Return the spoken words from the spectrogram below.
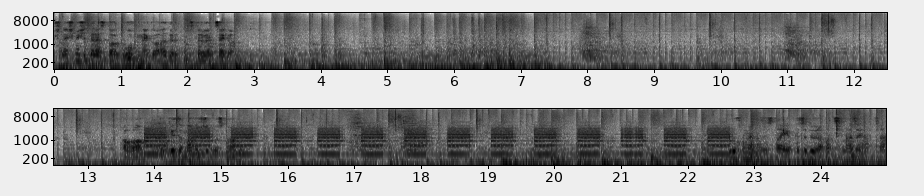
Przenieśmy się teraz do głównego algorytmu sterującego. O, wykryto nowe źródło smrodu. Zostaje procedura odsmradzająca.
